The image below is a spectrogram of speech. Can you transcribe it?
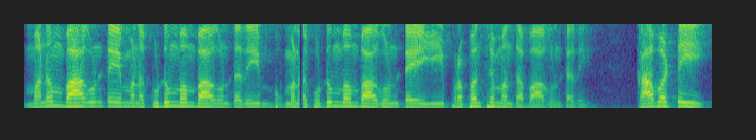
మనం బాగుంటే మన కుటుంబం బాగుంటుంది మన కుటుంబం బాగుంటే ఈ ప్రపంచం అంతా బాగుంటుంది. కాబట్టి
